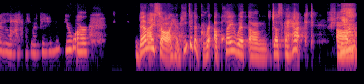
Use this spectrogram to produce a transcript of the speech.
Ilana Levine, you are. Then I saw him. He did a, a play with um, Jessica Hecht um, yeah.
